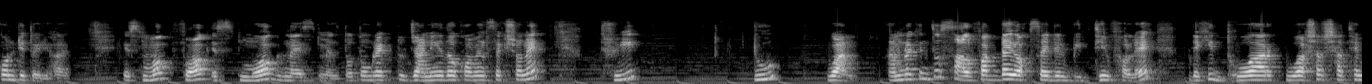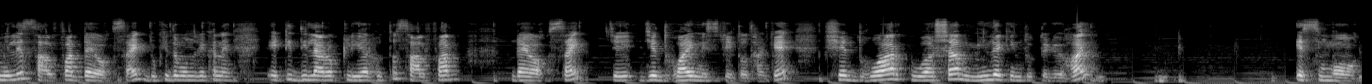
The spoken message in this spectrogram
কোনটি তৈরি হয়? স্মগ ফগ স্মগ না স্মেল তো তোমরা একটু জানিয়ে দাও কমেন্ট সেকশনে থ্রি টু ওয়ান আমরা কিন্তু সালফার ডাই অক্সাইডের বৃদ্ধির ফলে দেখি ধোয়ার কুয়াশার সাথে মিলে সালফার ডাই অক্সাইড দুঃখিত বন্ধুরা, এখানে এটি দিলে আরও ক্লিয়ার হতো, সালফার ডাই অক্সাইড যে যে ধোঁয়ায় মিশ্রিত থাকে, সে ধোয়ার কুয়াশা মিলে কিন্তু তৈরি হয় স্মক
